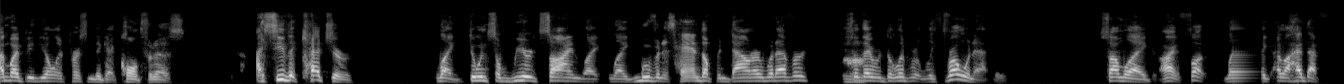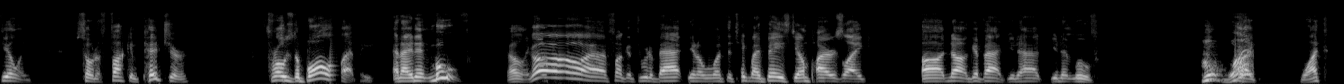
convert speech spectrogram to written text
I might be the only person to get called for this. I see the catcher like doing some weird sign, like like moving his hand up and down or whatever. So Uh-huh. they were deliberately throwing at me. So I'm like, all right, fuck. Like I had that feeling. So the fucking pitcher throws the ball at me and I didn't move. I was like, oh, I fucking threw the bat, you know, went to take my base. The umpire's like, uh, no, get back. You had you didn't move. Oh, what? Like, what?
